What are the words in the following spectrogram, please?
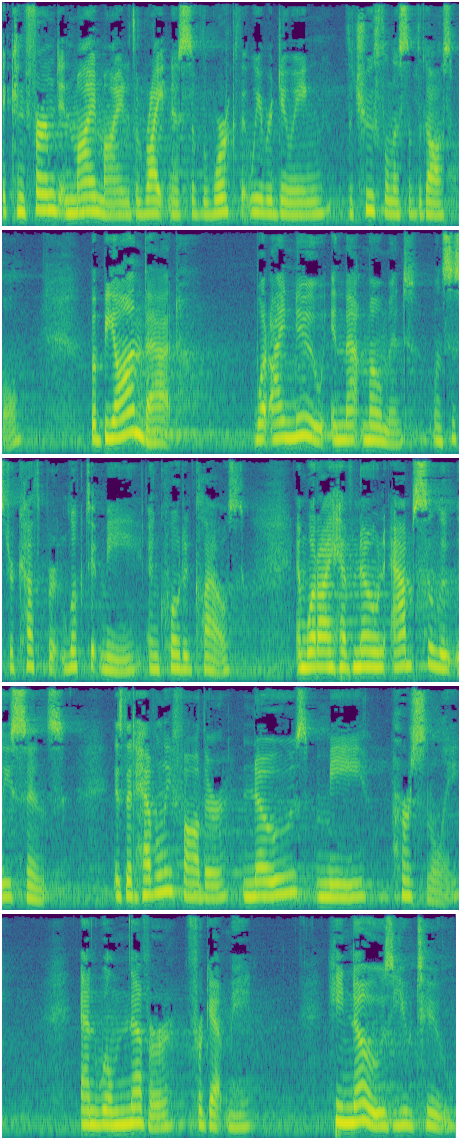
It confirmed in my mind the rightness of the work that we were doing, the truthfulness of the gospel. But beyond that, what I knew in that moment when Sister Cuthbert looked at me and quoted Klaus, and what I have known absolutely since, is that Heavenly Father knows me personally and will never forget me. He knows you too.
